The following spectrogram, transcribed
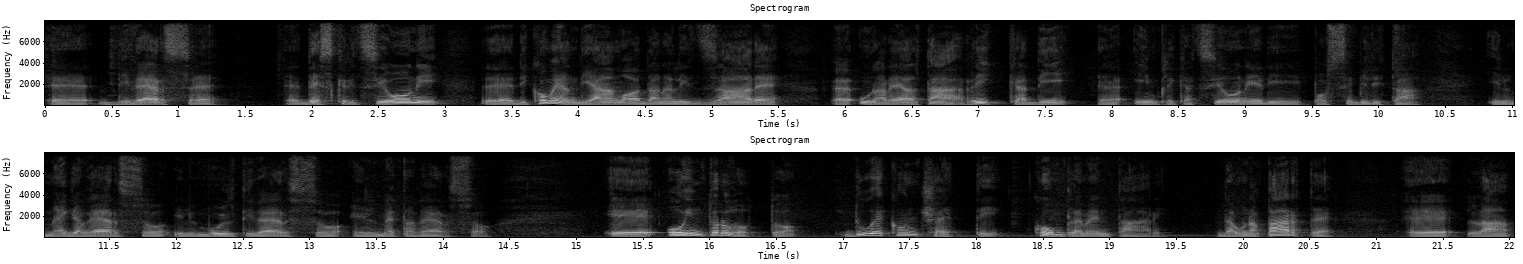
eh, diverse eh, descrizioni eh, di come andiamo ad analizzare una realtà ricca di implicazioni e di possibilità, il megaverso, il multiverso e il metaverso, e ho introdotto due concetti complementari. Da una parte eh, la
